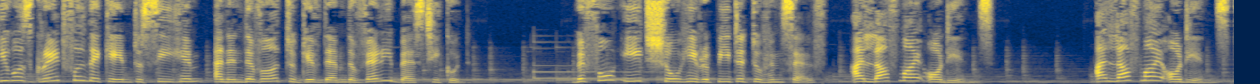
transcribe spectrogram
He was grateful they came to see him and endeavored to give them the very best he could. Before each show, he repeated to himself, I love my audience. I love my audience.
